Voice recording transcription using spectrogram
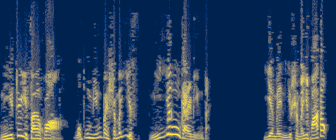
你这番话我不明白什么意思，你应该明白，因为你是梅花道，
